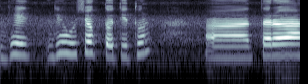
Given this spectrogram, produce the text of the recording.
घे घेऊ शकतो तिथून. तर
